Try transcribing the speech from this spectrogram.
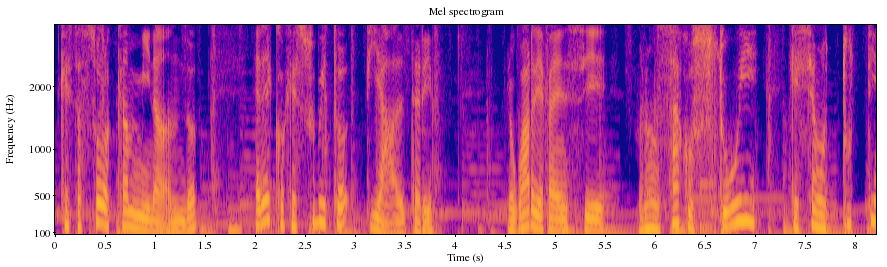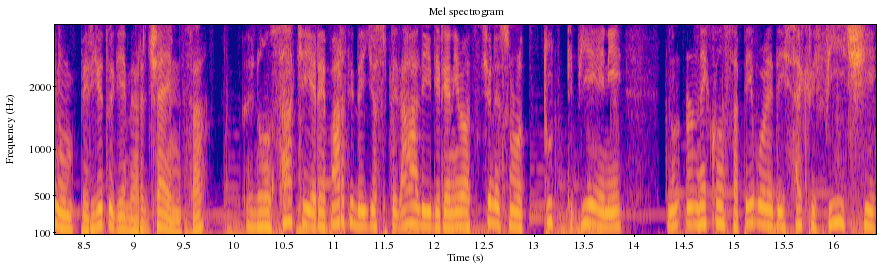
che sta solo camminando ed ecco che subito ti alteri. Lo guardi e pensi, ma non sa costui che siamo tutti in un periodo di emergenza? Non sa che i reparti degli ospedali di rianimazione sono tutti pieni? Non è consapevole dei sacrifici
